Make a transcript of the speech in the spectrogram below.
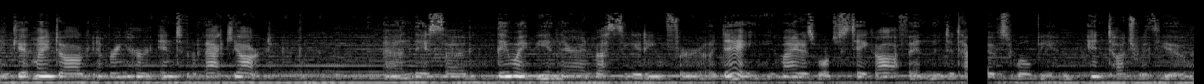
and get my dog and bring her into the backyard. And they said they might be in there investigating for a day. You might as well just take off, and the detectives will be in, in touch with you.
